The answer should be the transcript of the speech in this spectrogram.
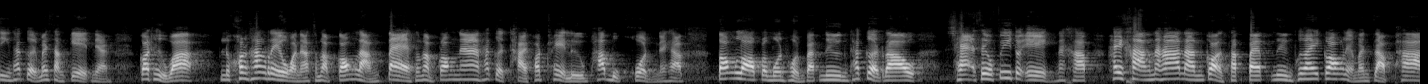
ริง ๆ ถ้าเกิดไม่สังเกตเนี่ยก็ถือว่าค่อนข้างเร็วอะนะสำหรับกล้องหลังแต่สำหรับกล้องหน้าถ้าเกิดถ่ายพอร์เทรตหรือภาพบุคคลนะครับต้องรอประมวลผลแป๊บหนึ่งถ้าเกิดเราแชะเซลฟี่ตัวเองนะครับให้ค้างหน้านั้นก่อนสักแป๊บหนึ่งเพื่อให้กล้องเนี่ยมันจับภาพ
